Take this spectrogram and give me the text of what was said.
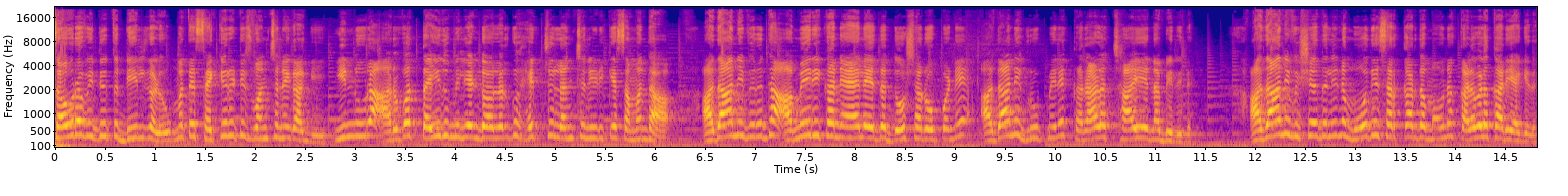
ಸೌರ ವಿದ್ಯುತ್ ಡೀಲ್ಗಳು ಮತ್ತೆ ಸೆಕ್ಯೂರಿಟೀಸ್ ವಂಚನೆಗಾಗಿ ಇನ್ನೂರ ಅರವತ್ತೈದು ಮಿಲಿಯನ್ ಡಾಲರ್ಗೂ ಹೆಚ್ಚು ಲಂಚ ನೀಡಿಕೆ ಸಂಬಂಧ ಅದಾನಿ ವಿರುದ್ಧ ಅಮೆರಿಕ ನ್ಯಾಯಾಲಯದ ದೋಷಾರೋಪಣೆ ಅದಾನಿ ಗ್ರೂಪ್ ಮೇಲೆ ಕರಾಳ ಛಾಯೆಯನ್ನ ಬೀರಿದೆ. ಅದಾನಿ ವಿಷಯದಲ್ಲಿನ ಮೋದಿ ಸರ್ಕಾರದ ಮೌನ ಕಳವಳಕಾರಿಯಾಗಿದೆ.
